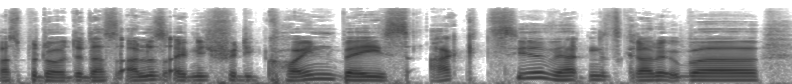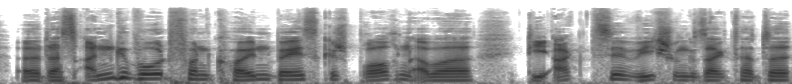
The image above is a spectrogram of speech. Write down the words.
Was bedeutet das alles eigentlich für die Coinbase-Aktie? Wir hatten jetzt gerade über äh, das Angebot von Coinbase gesprochen, aber die Aktie, wie ich schon gesagt hatte,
